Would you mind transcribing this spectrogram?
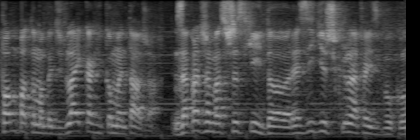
pompa to ma być w lajkach i komentarzach. Zapraszam was wszystkich do Rezygiusz Crew na Facebooku,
